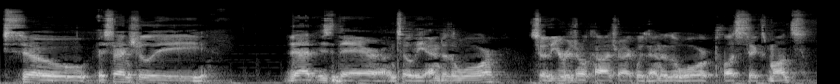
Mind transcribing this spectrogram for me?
So, essentially, that is there until the end of the war. So the original contract was end of the war plus six months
